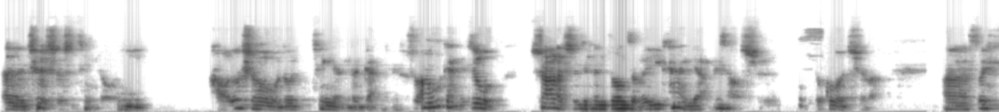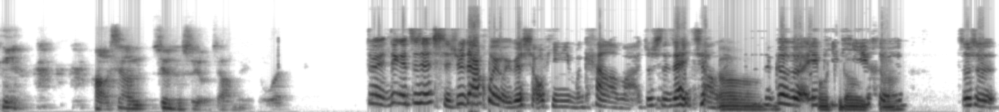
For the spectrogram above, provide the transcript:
嗯，确实是挺容易。好多时候我都听人的感觉说啊，我感觉就刷了十几分钟，怎么一看两个小时就过去了啊？所以好像确实是有这样的一个问题。对，那个之前喜剧大会有一个小品，你们看了吗？就是在讲就是各个 APP 和就是。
